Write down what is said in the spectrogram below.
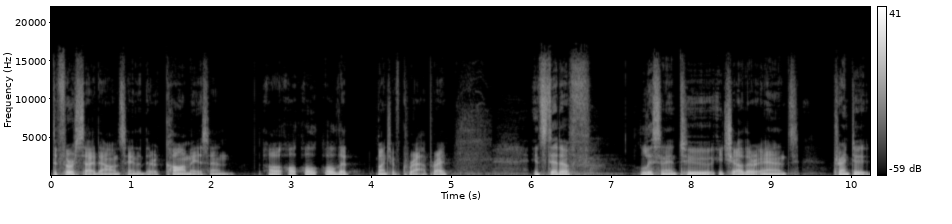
the first side down, saying that they're commies and all, all, all that bunch of crap, right? Instead of listening to each other and trying to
